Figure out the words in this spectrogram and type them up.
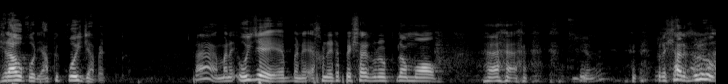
ঘেরাও করি আপনি কই যাবেন? হ্যাঁ মানে ওই যে মানে এখন এটা প্রেশার গ্রুপ না মব হ্যাঁ প্রেশার গ্রুপ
